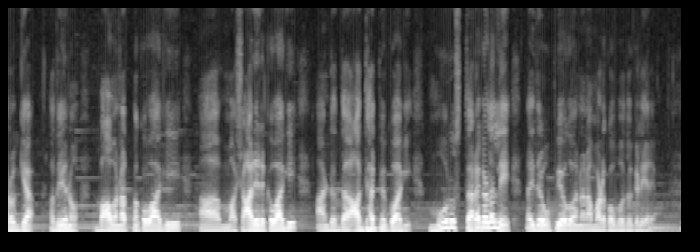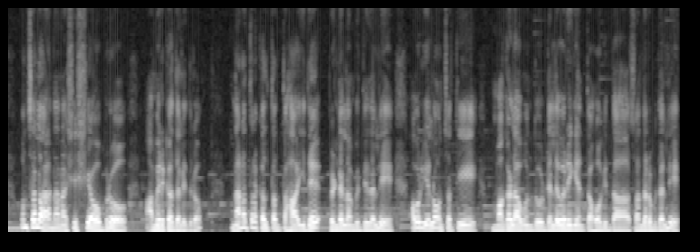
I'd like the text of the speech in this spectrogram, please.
ಆರೋಗ್ಯ, ಅದು ಏನು ಭಾವನಾತ್ಮಕವಾಗಿ ಶಾರೀರಿಕವಾಗಿ ಆ್ಯಂಡ್ ದ ಆಧ್ಯಾತ್ಮಿಕವಾಗಿ ಮೂರು ಸ್ತರಗಳಲ್ಲಿ ಇದರ ಉಪಯೋಗವನ್ನು ನಾವು ಮಾಡ್ಕೋಬೋದು ಗೆಳೆಯರೆ. ಒಂದು ಸಲ ನನ್ನ ಶಿಷ್ಯ ಒಬ್ಬರು ಅಮೆರಿಕಾದಲ್ಲಿದ್ದರು ನನ್ನ ಹತ್ರ ಕಲಿತಂತಹ ಇದೇ ಪೆಂಡಲಂ ವಿದ್ಯದಲ್ಲಿ ಅವರು ಎಲ್ಲೋ ಒಂದು ಸತಿ ಮಗಳ ಒಂದು ಡೆಲಿವರಿಗೆ ಅಂತ ಹೋಗಿದ್ದ ಸಂದರ್ಭದಲ್ಲಿ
